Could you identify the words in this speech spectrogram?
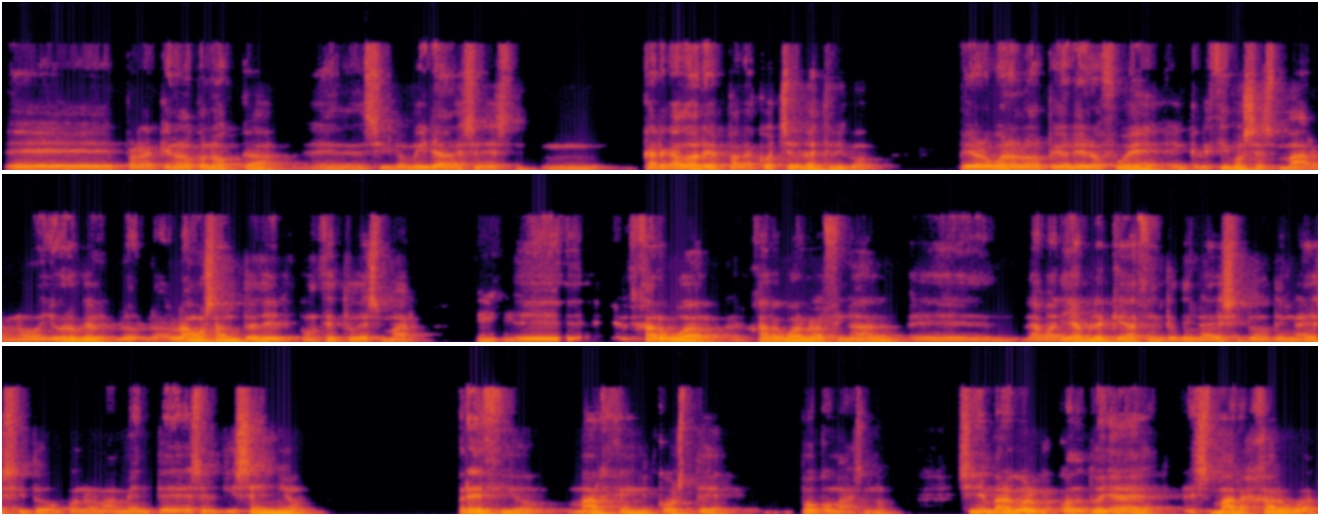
eh, para el que no lo conozca, eh, si lo mira, es, es, mm, cargadores para coche eléctrico, pero bueno, lo pionero fue en que hicimos smart, ¿no? Yo creo que lo, lo hablamos antes del concepto de smart. Eh, el hardware, el hardware al final, eh, la variable que hacen que tenga éxito o no tenga éxito, pues normalmente es el diseño, precio, margen, coste, poco más, ¿no? Sin embargo, cuando tú añades smart hardware,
